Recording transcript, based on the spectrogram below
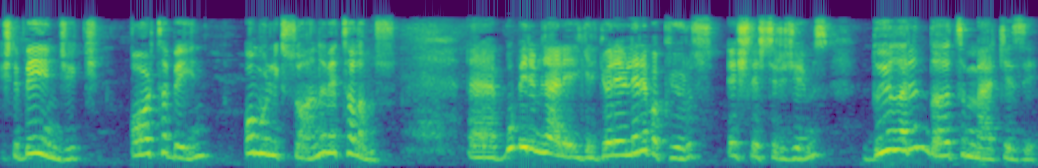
işte beyincik, orta beyin, omurilik soğanı ve talamus. Ee, bu birimlerle ilgili görevlere bakıyoruz eşleştireceğimiz. Duyuların dağıtım merkezi.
